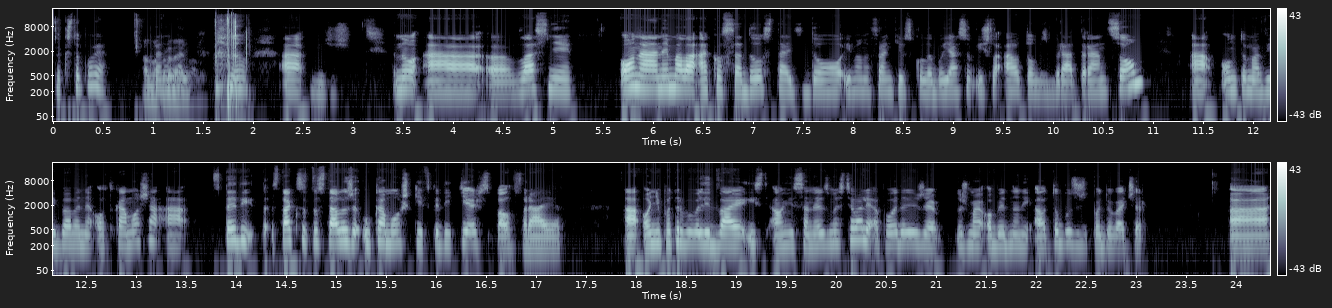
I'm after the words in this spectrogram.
Tak sa to povie. Áno, prenajmali. No a, ježiš. No a uh, vlastne ona nemala ako sa dostať do Ivano-Frankivsku, lebo ja som išla autom s bratrancom a on to má vybavené od kamoša a vtedy, tak sa to stalo, že u kamošky vtedy tiež spal frajer. A oni potrebovali dva ísť a oni sa nezmestovali a povedali, že už majú objednaný autobus, že pôjdu večer. A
